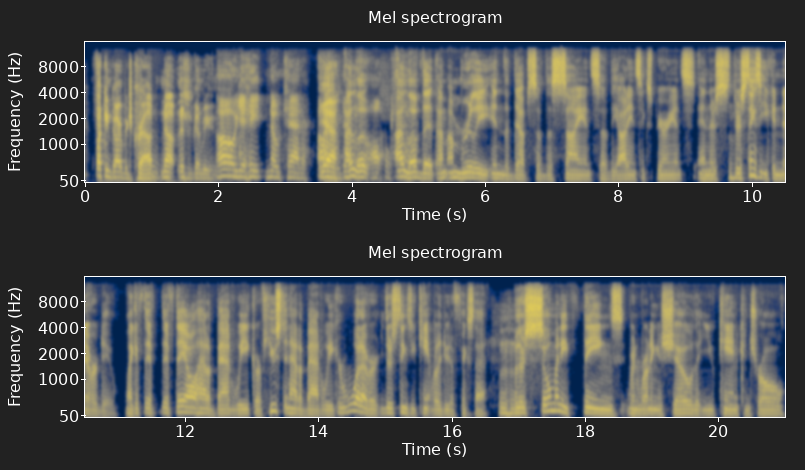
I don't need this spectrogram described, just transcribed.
fucking garbage crowd. No, this is gonna be. Oh, you hate no chatter. Oh, Yeah. I love awful I love that I'm I'm really in the depths of the science of the audience experience and there's Mhm. there's things that you can never do. Like if, if if they all had a bad week or if Houston had a bad week or whatever, there's things you can't really do to fix that. Mhm. But there's so many things when running a show that you can control,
